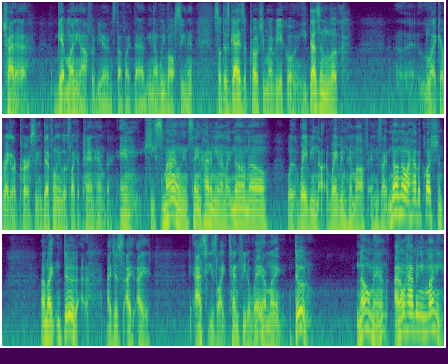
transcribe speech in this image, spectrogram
try to get money off of you and stuff like that. You know, we've all seen it. So this guy's approaching my vehicle. He doesn't look uh, like a regular person. He definitely looks like a panhandler. And he's smiling, saying hi to me, and I'm like, no, no, waving waving him off. And he's like, no, no, I have a question. I'm like, dude, I just I I as he's like 10 feet away, I'm like, dude, no, man, I don't have any money.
